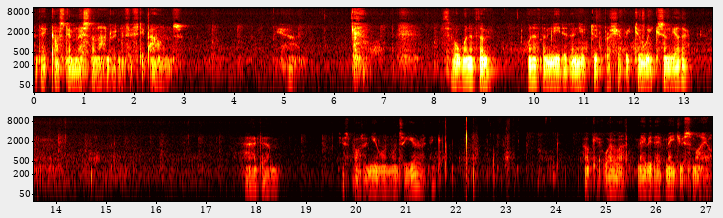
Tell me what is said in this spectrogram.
And they cost him less than 150 pounds. Yeah. so one of them one of them needed a new toothbrush every two weeks and the other um, just bought a new one once a year, I think. Okay, well, uh, maybe they've made you smile.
